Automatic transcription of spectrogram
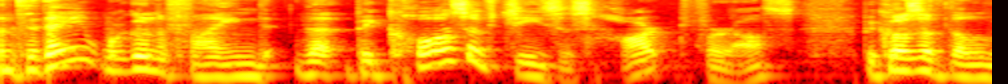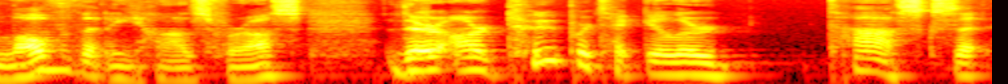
And today we're going to find that because of Jesus' heart for us, because of the love that he has for us, there are two particular tasks that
